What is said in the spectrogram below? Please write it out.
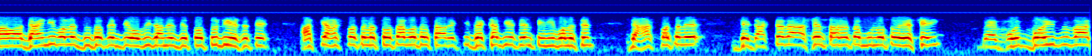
পাওয়া যায়নি বলে দুদকের যে অভিযানের যে তথ্যটি এসেছে, আজকে হাসপাতালে তত্ত্বাবধায়ক তার একটি ব্যাখ্যা দিয়েছেন। তিনি বলেছেন যে হাসপাতালে যে ডাক্তাররা আসেন, তারা তো মূলত এসেই বহির্বিভাগ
